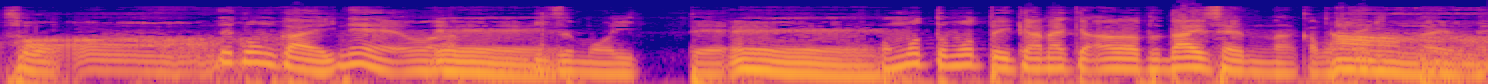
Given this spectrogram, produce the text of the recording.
そう。で、今回ね、まあ、出雲行って、えー、もっともっと行かなきゃ、あと大山なんかもね、行ったよね。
